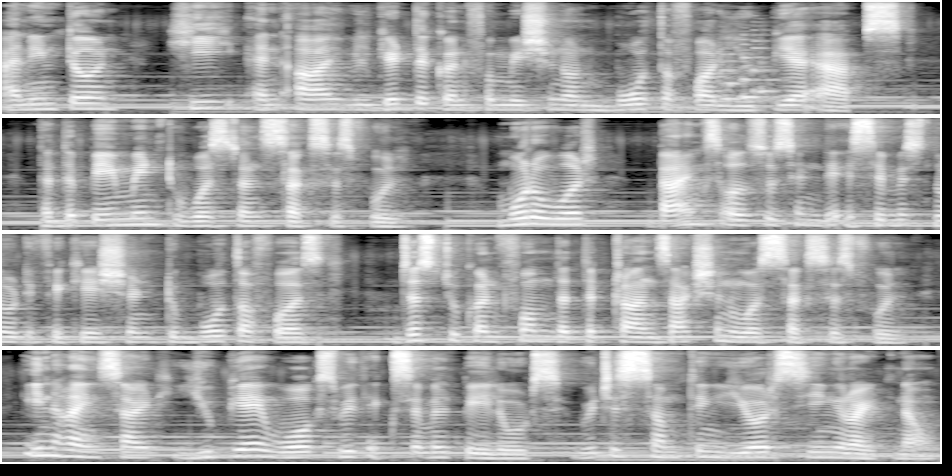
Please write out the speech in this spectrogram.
and in turn he and I will get the confirmation on both of our UPI apps that the payment was done successful. Moreover, Banks also send the SMS notification to both of us just to confirm that the transaction was successful. In hindsight, UPI works with XML payloads, which is something you're seeing right now.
